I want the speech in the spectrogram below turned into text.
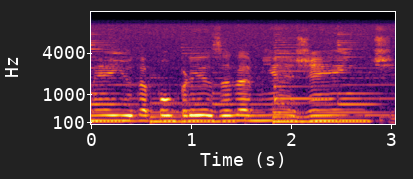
meio da pobreza da minha gente.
